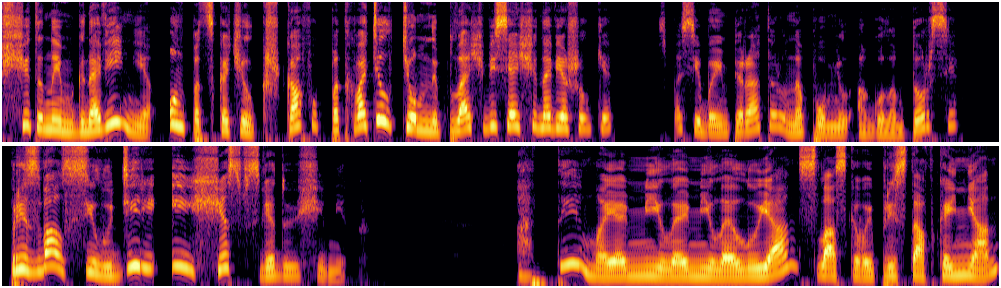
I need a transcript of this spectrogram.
В считанные мгновения он подскочил к шкафу, подхватил темный плащ, висящий на вешалке. Спасибо императору, напомнил о голом торсе, призвал силу Дири и исчез в следующий миг. «А ты, моя милая-милая Луян, с ласковой приставкой «нян»,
